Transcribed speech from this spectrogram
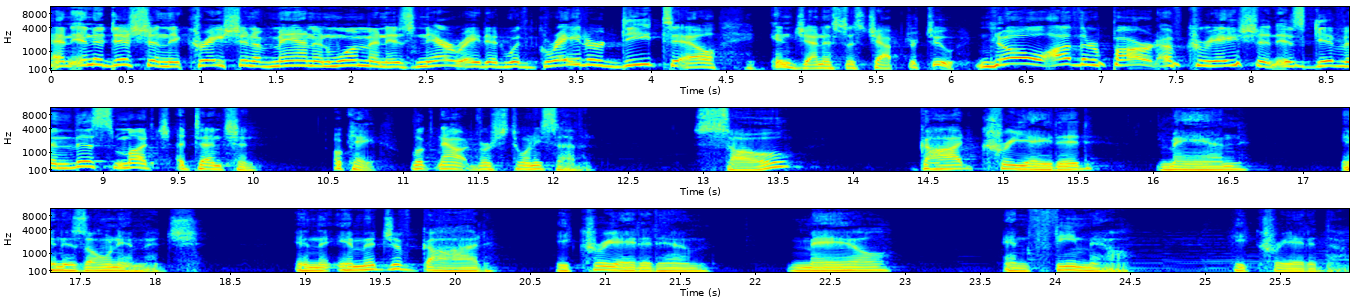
And in addition, the creation of man and woman is narrated with greater detail in Genesis chapter 2. No other part of creation is given this much attention. Okay, look now at verse 27. So, God created man in his own image. In the image of God, he created him, male and female he created them.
